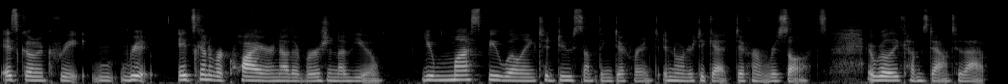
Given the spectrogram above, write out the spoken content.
it's going to create re, it's going to require another version of you. You must be willing to do something different in order to get different results. It really comes down to that.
